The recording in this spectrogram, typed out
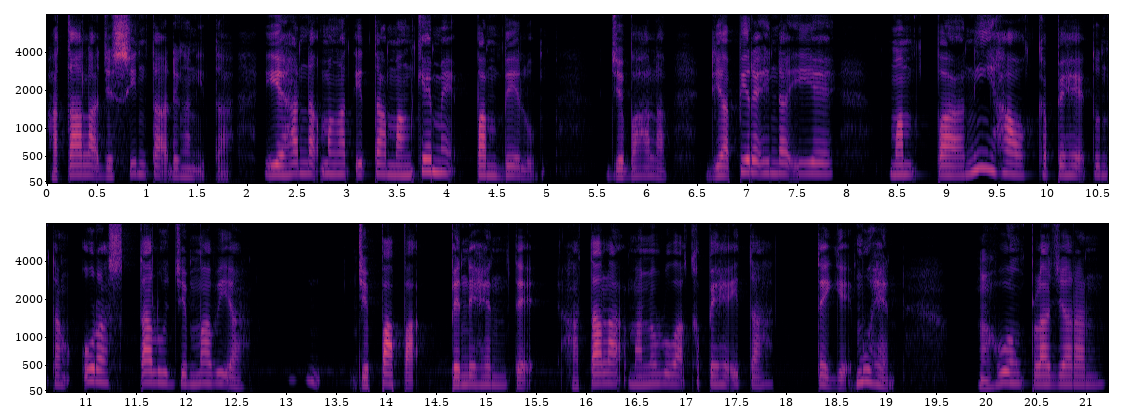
Hatala je sinta dengan ita, ia hendak mengat ita mangkeme pambelum, je balap, dia pire indah ia mempanihau kepehe tuntang uras talu jemawia je papa pendehen te hatala manulua kepehe ita tege muhen. Ngahuang pelajaran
